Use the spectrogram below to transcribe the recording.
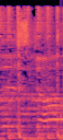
the storm.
